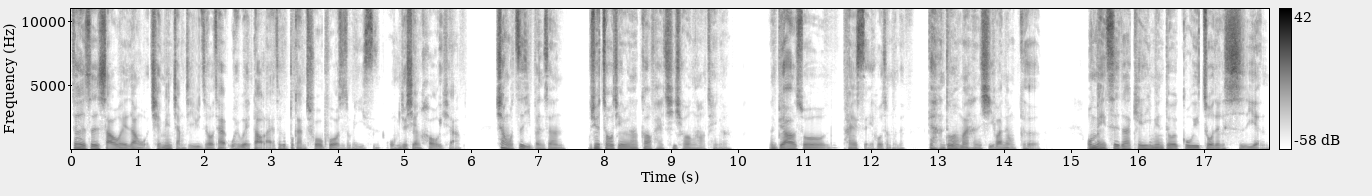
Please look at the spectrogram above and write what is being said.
这个是稍微让我前面讲几句之后再娓娓道来。这个不敢戳破是什么意思？我们就先 hold 一下。像我自己本身，我觉得周杰伦的《告白气球》很好听啊。你不要说拍谁或什么的，但很多人们很喜欢那种歌。我每次在 KTV 里面都会故意做这个试验。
